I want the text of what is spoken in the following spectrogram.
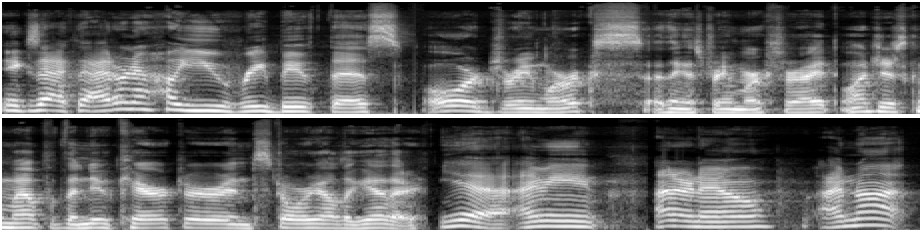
exactly. I don't know how you reboot this. Or DreamWorks. I think it's DreamWorks, right? Why don't you just come up with a new character and story altogether? Yeah, I mean, I don't know. I'm not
